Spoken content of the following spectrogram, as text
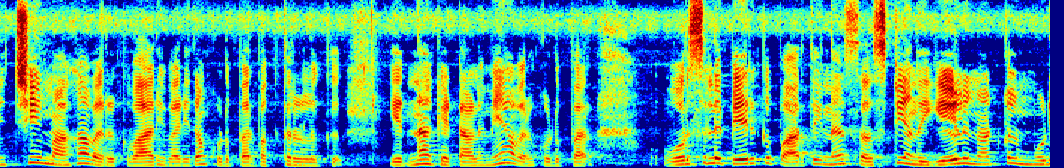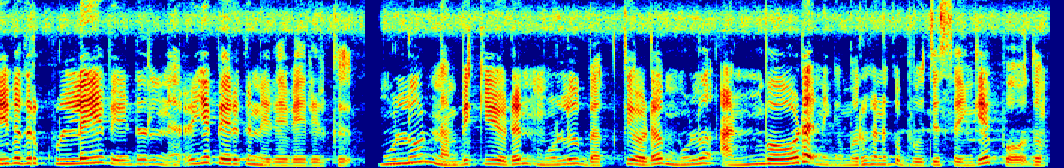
நிச்சயமாக அவருக்கு வாரி வாரி தான் கொடுப்பார் பக்தர்களுக்கு. என்ன கேட்டாலுமே அவர் கொடுப்பார். ஒரு சில பேருக்கு பார்த்தீங்கன்னா சஷ்டி அந்த ஏழு நாட்கள் முடிவதற்குள்ளேயே வேண்டுதல் நிறைய பேருக்கு நிறைவேறியிருக்கு. முழு நம்பிக்கையுடன் முழு பக்தியோட முழு அன்போடு நீங்கள் முருகனுக்கு பூஜை செய்ய போதும்.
